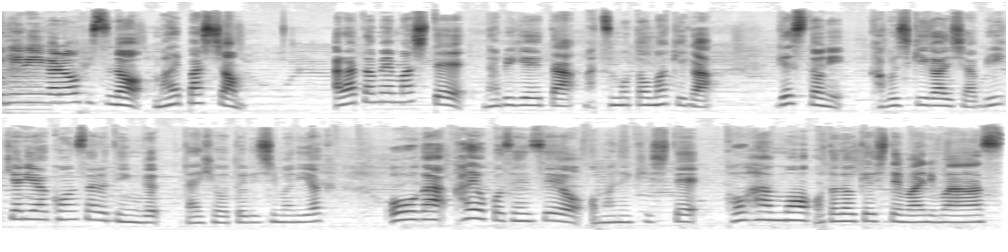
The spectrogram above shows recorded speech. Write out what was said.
100ミリーガルオフィスのマイパッション。改めましてナビゲーター松本真希がゲストに株式会社 B キャリアコンサルティング代表取締役大賀佳代子先生をお招きして後半もお届けしてまいります。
